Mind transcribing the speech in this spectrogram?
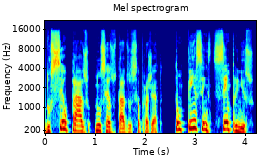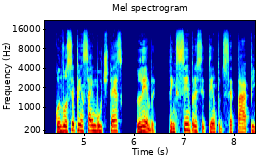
do seu prazo nos resultados do seu projeto. Então pensem sempre nisso. Quando você pensar em multitask, lembre, tem sempre esse tempo de setup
